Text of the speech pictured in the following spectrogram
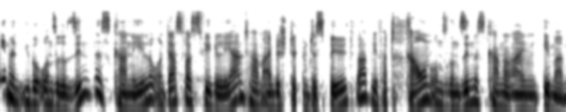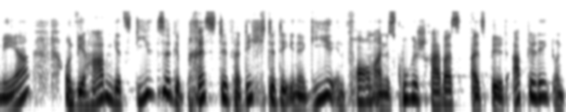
nehmen über unsere Sinneskanäle und das, was wir gelernt haben, ein bestimmtes Bild war. Wir vertrauen unseren Sinneskanälen immer mehr und wir haben jetzt diese gepresste, verdichtete Energie in Form eines Kugelschreibers als Bild abgelegt und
